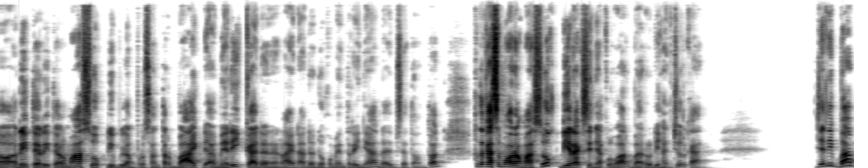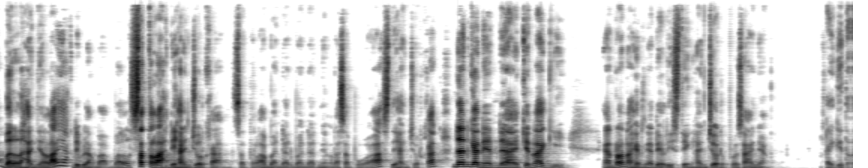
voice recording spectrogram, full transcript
uh, retail-retail masuk, dibilang perusahaan terbaik di Amerika dan lain-lain, ada dokumenterinya, Anda bisa tonton. Ketika semua orang masuk, direksinya keluar, baru dihancurkan. Jadi bubble hanya layak dibilang bubble setelah dihancurkan. Setelah bandar-bandarnya ngerasa puas, dihancurkan, dan gak dinaikin lagi. Enron akhirnya delisting hancur perusahaannya. Kayak gitu.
